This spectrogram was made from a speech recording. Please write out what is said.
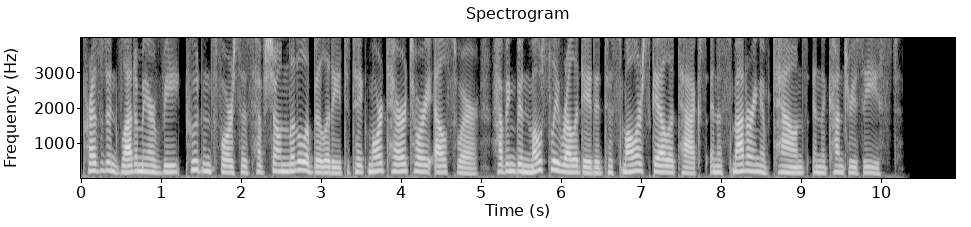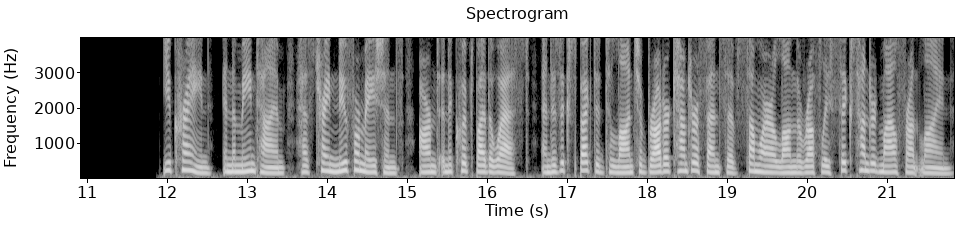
President Vladimir V. Putin's forces have shown little ability to take more territory elsewhere, having been mostly relegated to smaller scale attacks in a smattering of towns in the country's east. Ukraine, in the meantime, has trained new formations, armed and equipped by the West, and is expected to launch a broader counteroffensive somewhere along the roughly 600 mile front line.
